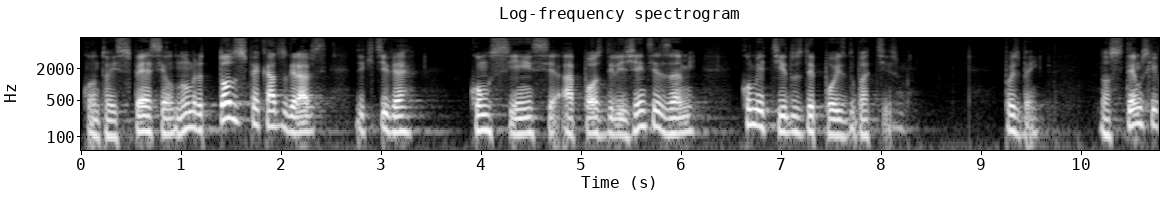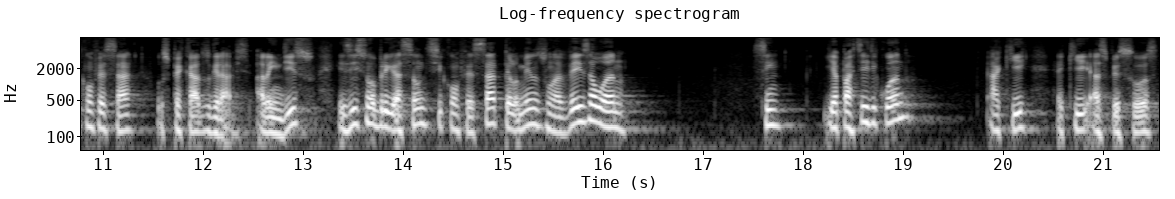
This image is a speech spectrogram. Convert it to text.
quanto à espécie e ao número, todos os pecados graves de que tiver consciência após diligente exame cometidos depois do batismo. Pois bem, nós temos que confessar os pecados graves. Além disso, existe uma obrigação de se confessar pelo menos uma vez ao ano. Sim. E a partir de quando? Aqui é que as pessoas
